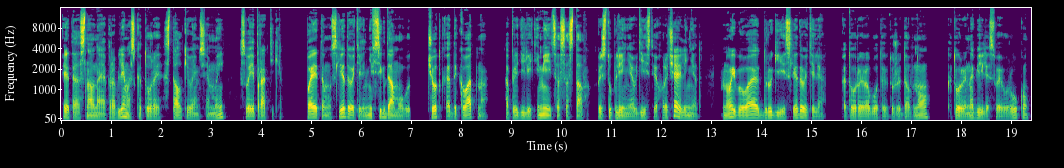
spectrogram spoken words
Это основная проблема, с которой сталкиваемся мы в своей практике. Поэтому следователи не всегда могут четко, адекватно определить, имеется состав преступления в действиях врача или нет. Но и бывают другие следователи, которые работают уже давно, которые набили свою руку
